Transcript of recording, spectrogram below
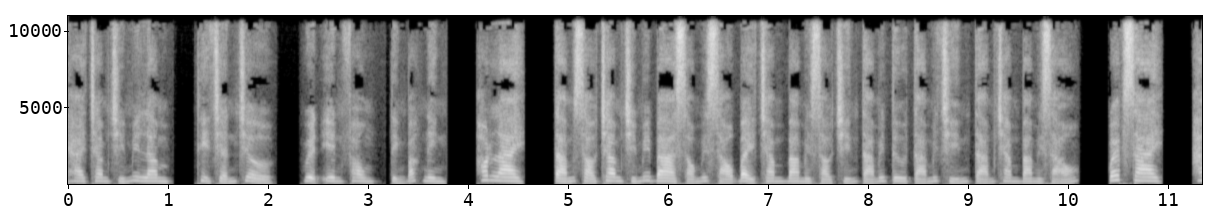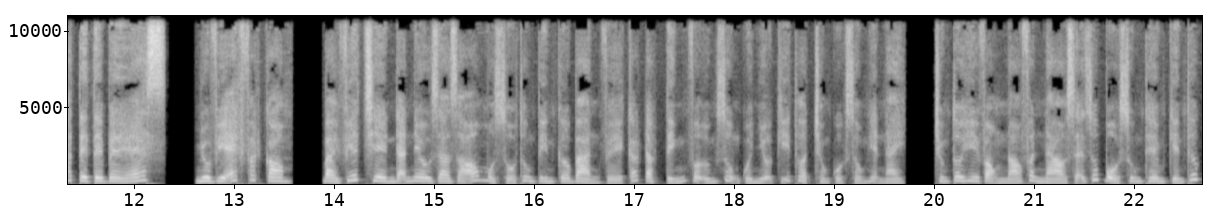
295, thị trấn Trở, huyện Yên Phong, tỉnh Bắc Ninh, hotline 8693 66 736 984 89 836. Website https nhuvs.com. Bài viết trên đã nêu ra rõ một số thông tin cơ bản về các đặc tính và ứng dụng của nhựa kỹ thuật trong cuộc sống hiện nay. Chúng tôi hy vọng nó phần nào sẽ giúp bổ sung thêm kiến thức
